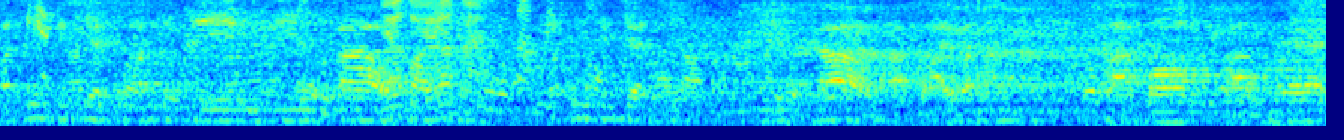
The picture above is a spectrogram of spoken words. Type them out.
วันที่สิบเจ็ดวันตรุษจีนปีหกเก้าเดี๋ยวต่อยอดหน่อยดูตามที่คุณบอกสิบเจ็ดปีหกเก้าตัดขายวันนั้นก็ฝากบอกฝากแทน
